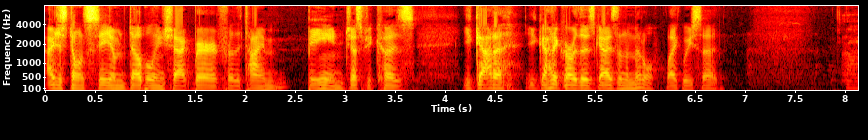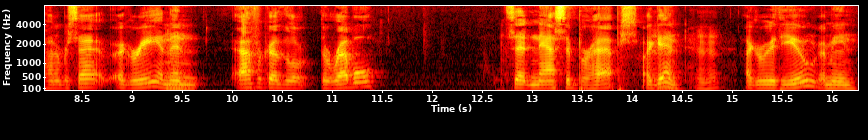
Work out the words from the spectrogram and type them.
I just don't see him doubling Shaq Barrett for the time being, just because you gotta you gotta guard those guys in the middle, like we said. 100% agree. And then Africa, the, the rebel, said Nassib perhaps. Again, Mhm. I agree with you. I mean,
